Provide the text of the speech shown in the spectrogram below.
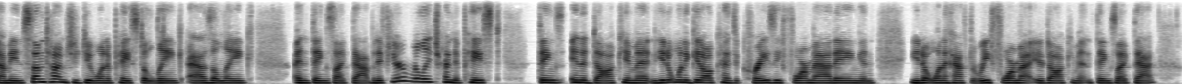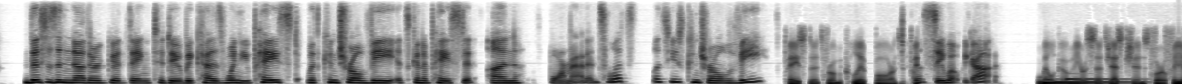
I mean, sometimes you do want to paste a link as a link and things like that. But if you're really trying to paste things in a document and you don't want to get all kinds of crazy formatting and you don't want to have to reformat your document and things like that, this is another good thing to do because when you paste with control V, it's going to paste it unformatted. So let's let's use control V. Pasted from clipboard. Let's see what we got. Welcome your suggestions for fe-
